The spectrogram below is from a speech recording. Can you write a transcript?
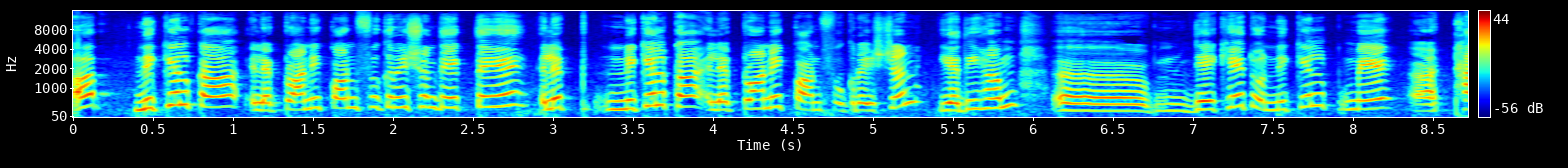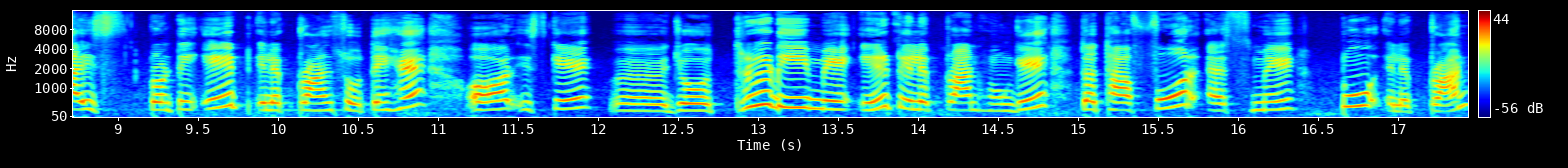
अब निकल का इलेक्ट्रॉनिक कॉन्फ़िगरेशन देखते हैं। निकल का इलेक्ट्रॉनिक कॉन्फ़िगरेशन यदि हम आ, देखें तो निकल में 28 28 इलेक्ट्रॉन्स होते हैं और इसके जो 3D में 8 इलेक्ट्रॉन होंगे तथा 4s में 2 इलेक्ट्रॉन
